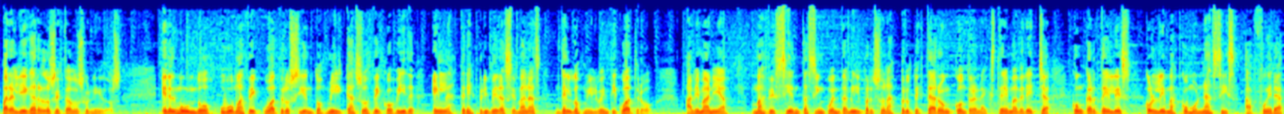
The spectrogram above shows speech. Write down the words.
para llegar a los Estados Unidos. En el mundo hubo más de 400.000 casos de COVID en las tres primeras semanas del 2024. Alemania más de 150.000 personas protestaron contra la extrema derecha con carteles con lemas como nazis afuera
